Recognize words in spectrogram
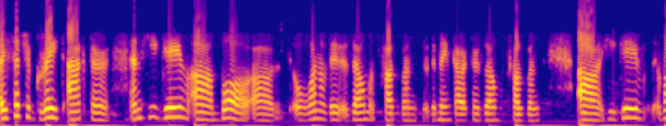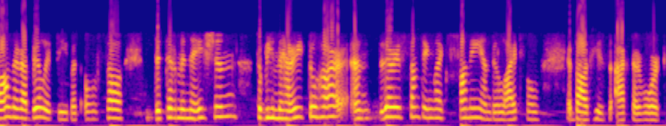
is such a great actor, and he gave uh, Bo, uh, one of the Zelma's husbands, the main character Zelma's husbands, uh, he gave vulnerability, but also determination to be married to her. And there is something like funny and delightful about his actor work.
